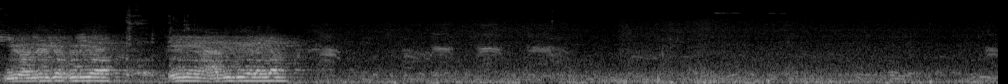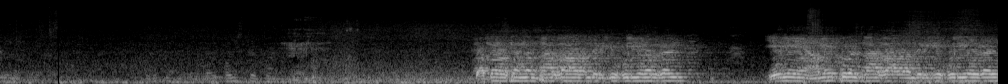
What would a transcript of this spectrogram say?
இங்கு வந்திருக்கக்கூடிய இனிய அதிதிகளையும் சட்டவ சங்கம் சார்பாக வந்திருக்கக்கூடியவர்கள் ஏனைய அமைப்புகள் சார்பாக வந்திருக்கக்கூடியவர்கள்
